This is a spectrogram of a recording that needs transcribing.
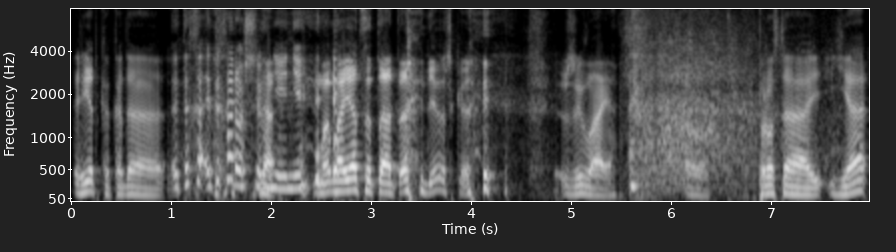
редко, когда... Это, это хорошее Да. мнение. М- моя цитата. Девушка живая. Просто я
